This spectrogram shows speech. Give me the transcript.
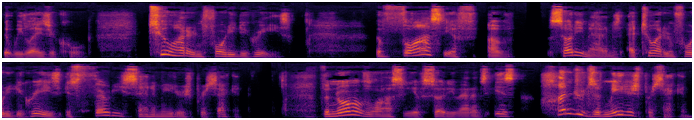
that we laser cooled. 240 degrees. The velocity of, of sodium atoms at 240 degrees is 30 centimeters per second. The normal velocity of sodium atoms is hundreds of meters per second.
